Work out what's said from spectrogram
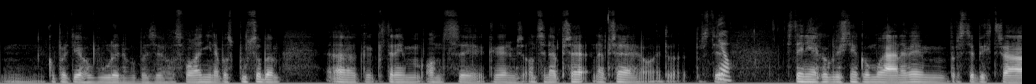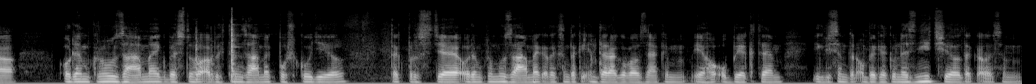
mm, jako proti jeho vůli nebo bez jeho svolení nebo způsobem, uh, kterým on si, kterým on si nepře, nepřeje. Jo. Je to prostě jo. stejný jako když někomu, já nevím, prostě bych třeba odemknul zámek bez toho, abych ten zámek poškodil, tak prostě odemknu mu zámek a tak jsem taky interagoval s nějakým jeho objektem, i když jsem ten objekt jako nezničil, tak ale jsem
